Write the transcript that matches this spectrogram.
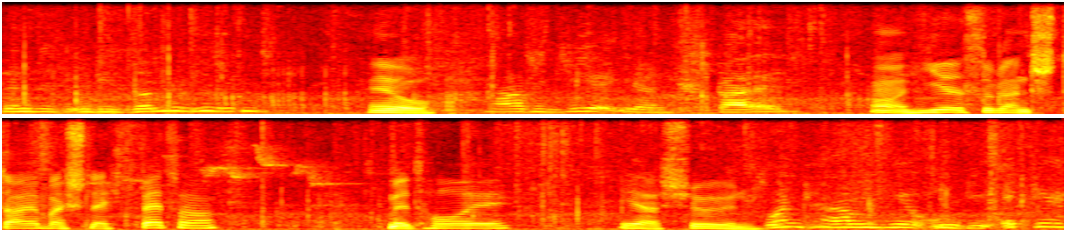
wenn sie in die Sonne liegen, Jo. haben hier ihren Stall. Oh, hier ist sogar ein Stall bei schlechtem Wetter. Mit Heu. Ja, schön. und haben hier um die Ecke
